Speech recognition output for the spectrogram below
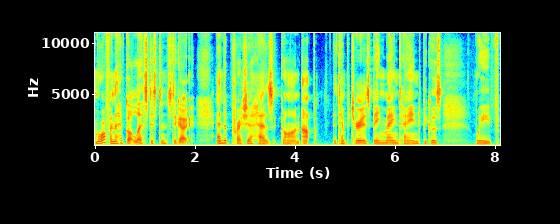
more often. They have got less distance to go. And the pressure has gone up. The temperature is being maintained because we've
